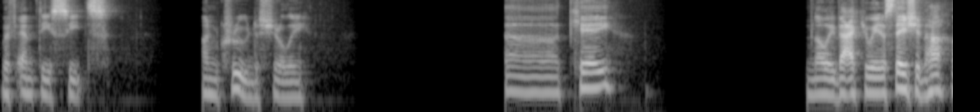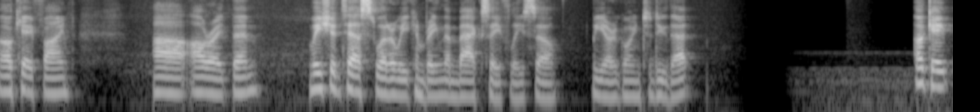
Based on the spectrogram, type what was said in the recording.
with empty seats. Uncrewed, surely. Okay. No evacuator station, huh? Okay, fine. Uh, alright then. We should test whether we can bring them back safely, so we are going to do that. Okay,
